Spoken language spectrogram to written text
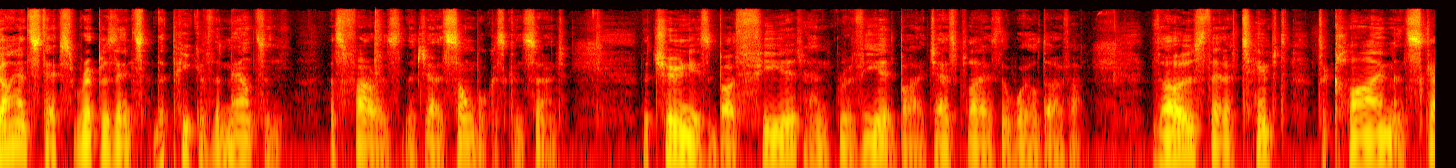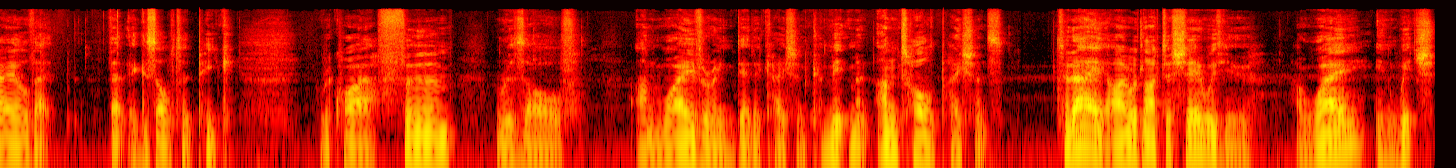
Giant Steps represents the peak of the mountain as far as the jazz songbook is concerned. The tune is both feared and revered by jazz players the world over. Those that attempt to climb and scale that, that exalted peak require firm resolve, unwavering dedication, commitment, untold patience. Today, I would like to share with you a way in which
